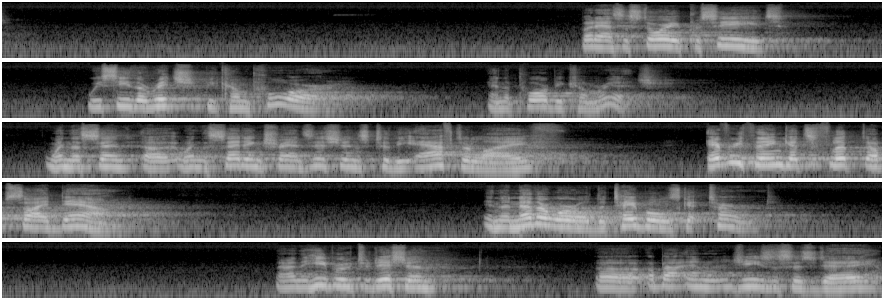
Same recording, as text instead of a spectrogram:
But as the story proceeds, we see the rich become poor and the poor become rich. When the, uh, when the setting transitions to the afterlife, everything gets flipped upside down. In the netherworld, the tables get turned. Now, in the Hebrew tradition, uh, about in Jesus' day,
